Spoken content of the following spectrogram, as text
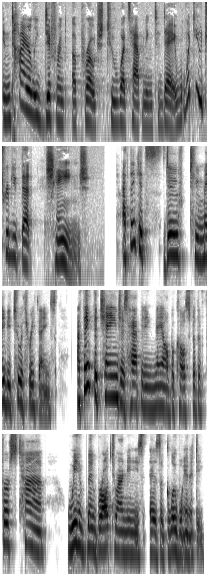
entirely different approach to what's happening today. What do you attribute that change? I think it's due to maybe two or three things. I think the change is happening now because for the first time, we have been brought to our knees as a global entity.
